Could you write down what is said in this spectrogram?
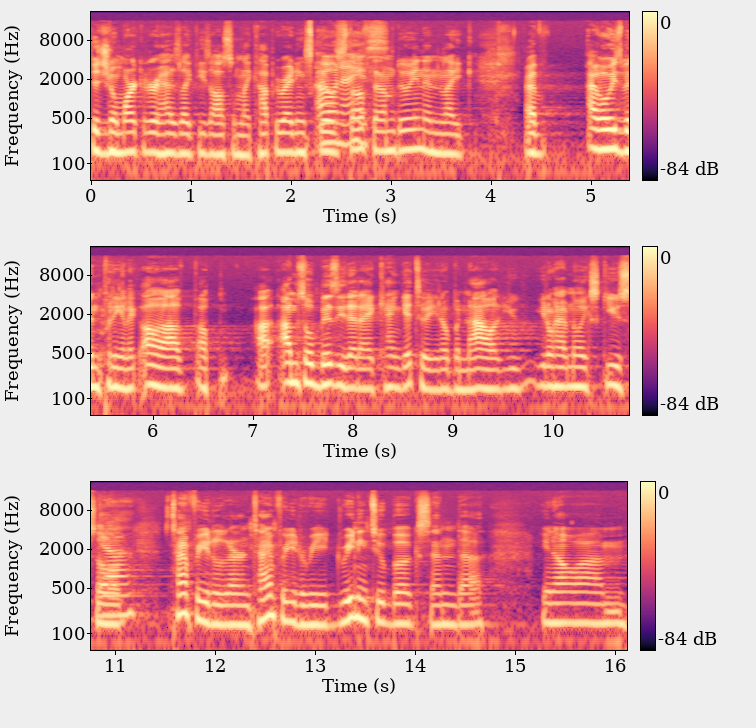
digital marketer has like these awesome like copywriting skills stuff that. I'm doing, and like, I've I've always been putting it like, oh, I'll, I'll, I, I'm so busy that I can't get to it, you know. But now you you don't have no excuse. So yeah. it's time for you to learn, time for you to read, reading two books, and uh, you know, um,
